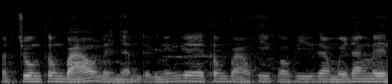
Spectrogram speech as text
bật chuông thông báo để nhận được những cái thông báo khi có video mới đăng lên.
